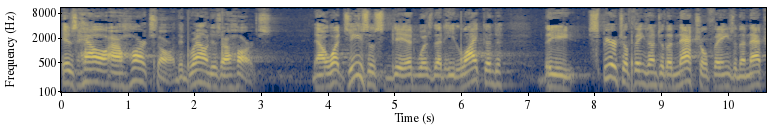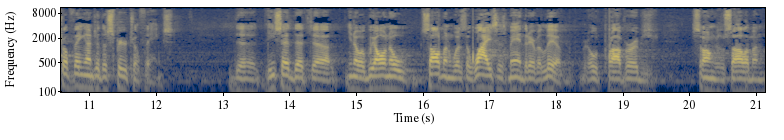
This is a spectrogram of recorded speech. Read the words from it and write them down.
is how our hearts are. The ground is our hearts. Now, what Jesus did was that he likened the spiritual things unto the natural things and the natural thing unto the spiritual things. The, he said that, uh, you know, we all know Solomon was the wisest man that ever lived. Wrote Proverbs, Songs of Solomon,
